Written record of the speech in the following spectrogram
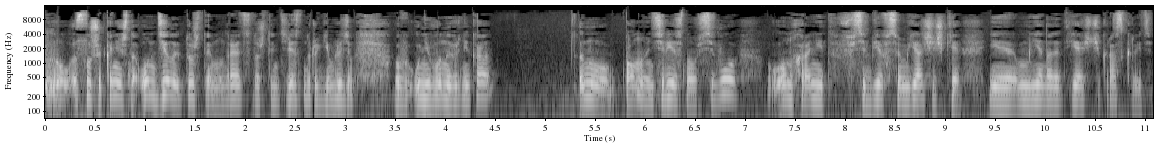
ну, слушай, конечно, он делает то, что ему нравится, то, что интересно другим людям. У него наверняка ну, полно интересного всего, он хранит в себе, в своем ящичке, и мне надо этот ящичек раскрыть.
